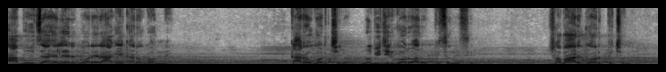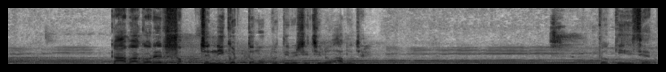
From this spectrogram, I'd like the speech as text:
আবু জাহেলের ঘরের আগে কারও ঘর নেই। কারও ঘর ছিল নবীজির ঘরও আরও পিছনে ছিল। সবার ঘর পিছনে। কাবা ঘরের সবচেয়ে নিকটতম প্রতিবেশী ছিল আবু জাহেল। তো কি হয়েছে এত?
